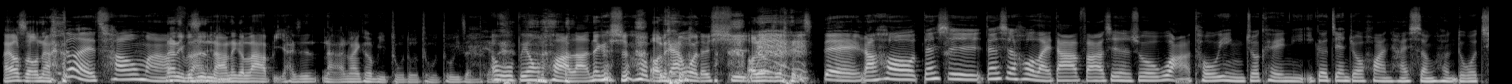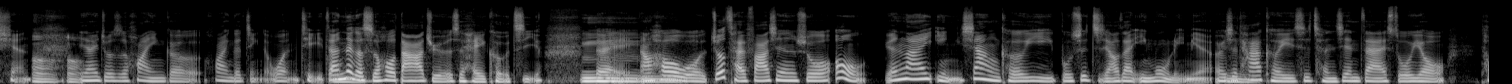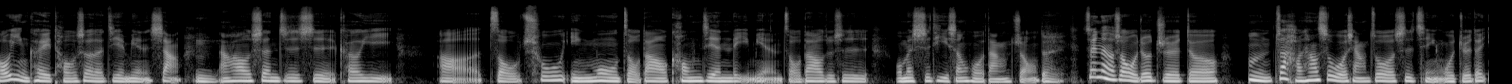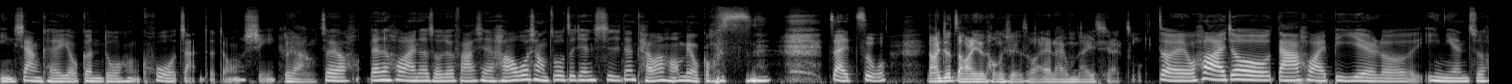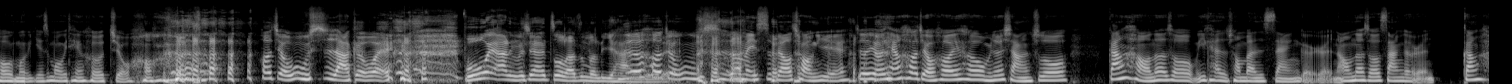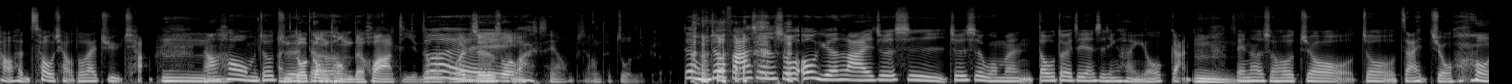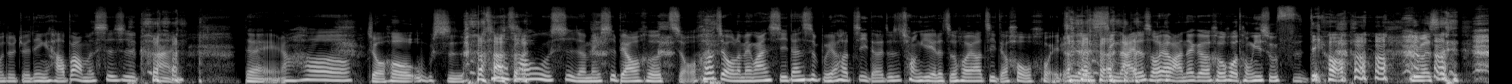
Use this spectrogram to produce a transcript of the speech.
还要收纳？对，超麻烦。那你不是拿那个蜡笔，还是拿麦克笔涂涂涂涂一整天？哦，我不用画啦，那个时候不干我的事。哦，对不对？对，然后但是但是后来大家发现说，哇，投影就可以你一个键就换，还省很多钱。嗯嗯因为就是换一个换一个景的问题，但那个时候大家觉得是黑科技，对，嗯然后我就才发现说，哦，原来影像可以不是只要在荧幕里面，而是它可以是呈现在所有投影可以投射的界面上，嗯，然后甚至是可以呃走出荧幕，走到空间里面，走到就是我们实体生活当中。对，所以那个时候我就觉得。嗯，这好像是我想做的事情。我觉得影像可以有更多很扩展的东西。对啊，所以但是后来那时候就发现，好，我想做这件事，但台湾好像没有公司 在做，然后就找你的同学说：“哎，来，我们来一起来做。”对我后来就大家后来毕业了一年之后，某也是某一天喝酒，喝酒误事啊，各位 不会啊，你们现在做的这么厉害，就是喝酒误事，那没事不要创业。就是有一天喝酒喝一喝，我们就想说。刚好那时候我们一开始创办是三个人，然后那时候三个人刚好很凑巧都在剧场，嗯，然后我们就觉得很多共同的话题，对，我觉得说哇，这样不想再做这个了。对，我们就发现说 哦，原来就是就是我们都对这件事情很有感，嗯，所以那时候就就在酒后就决定，好，不然我们试试看。对，然后 酒后误事，真的超误事的。没事，不要喝酒，喝酒了没关系，但是不要记得，就是创业了之后要记得后悔，记得醒来的时候要把那个合伙同意书撕掉。你们是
